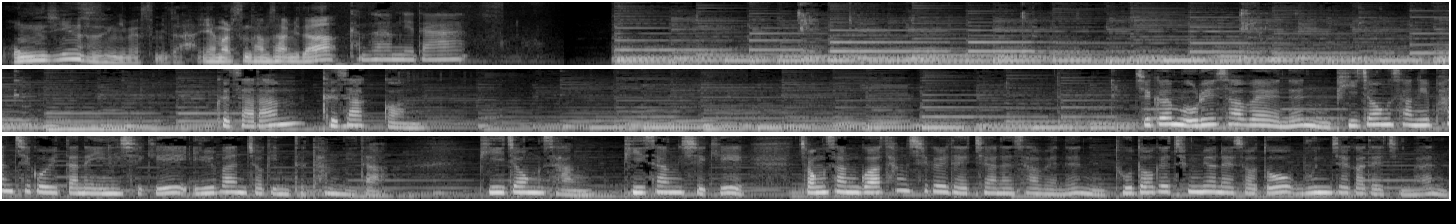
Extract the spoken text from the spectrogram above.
옹지인 선생님이었습니다. 예 말씀 감사합니다. 감사합니다. 그 사람 그 사건 지금 우리 사회에는 비정상이 판치고 있다는 인식이 일반적인 듯 합니다. 비정상, 비상식이 정상과 상식을 대체하는 사회는 도덕의 측면에서도 문제가 되지만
